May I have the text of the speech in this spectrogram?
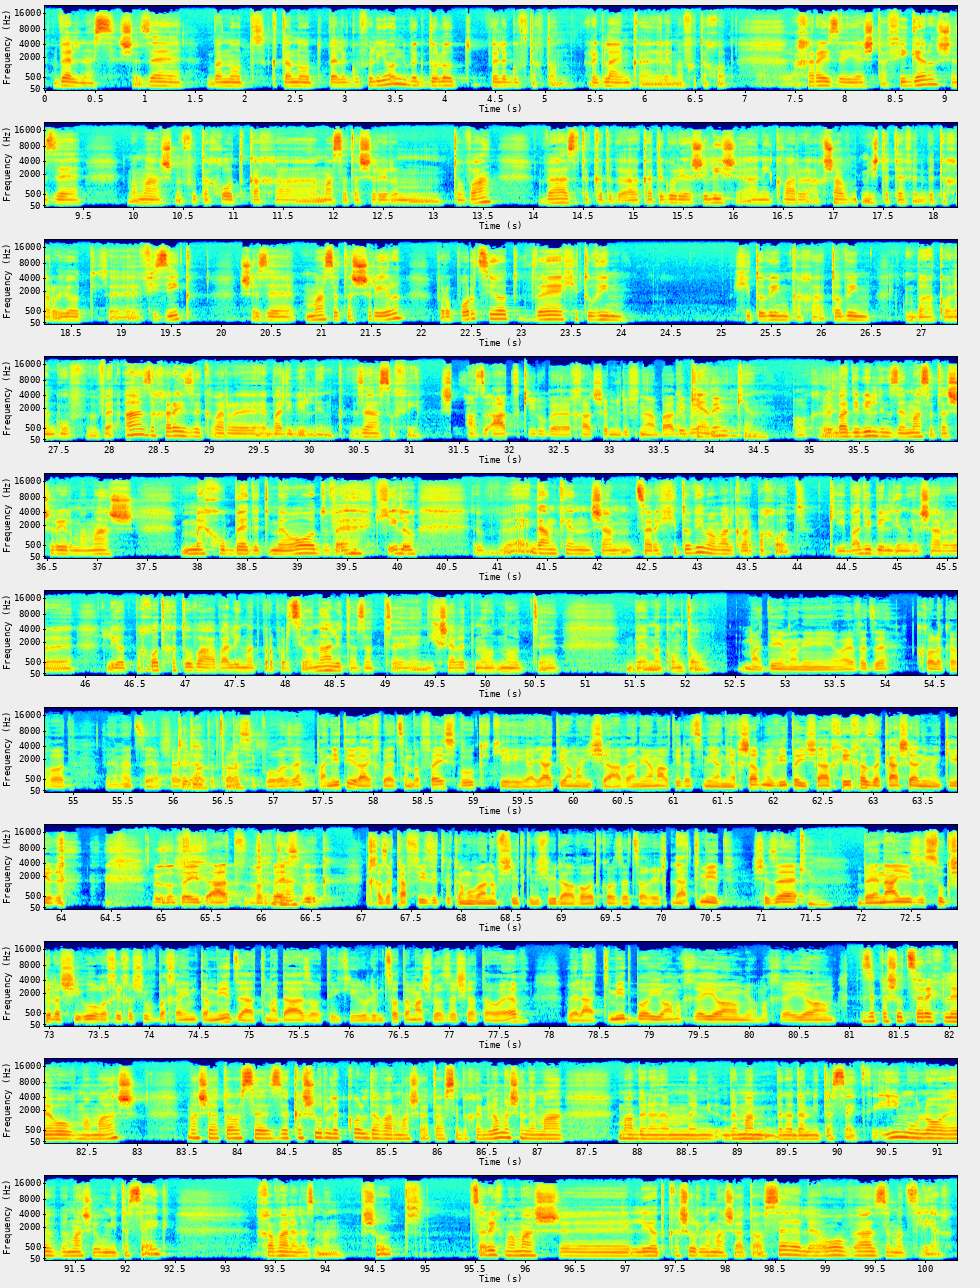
הוולנס, שזה בנות קטנות פלג גוף עליון וגדולות פלג גוף תחתון, רגליים כאלה מפותחות. Okay. אוקיי. אחרי זה יש את הפיגר, שזה ממש מפותחות, ככה מסת השריר טובה, ואז את הקטגוריה שלי, שאני כבר עכשיו משתתפת בתחרויות, physique, שזה מסת השריר, פרופורציות וחיטובים. חיטובים ככה טובים בכל הגוף, ואז אחרי זה כבר body אה, building, זה הסופי. אז את כאילו באחד שמלפני ה body building? כן, כן. אוקיי. ו body building זה מסת השריר ממש מכובדת מאוד, וכאילו, וגם כן שם צריך חיטובים, אבל כבר פחות. כי ב body building אפשר אה, להיות פחות חטובה, אבל אם את פרופורציונלית, אז את אה, נחשבת מאוד מאוד אה, במקום טוב. מדהים, אני אוהב את זה, כל הכבוד. באמת זה יפה תודה, לראות את תודה. כל הסיפור הזה. פניתי אלייך בעצם בפייסבוק, כי היה את יום האישה, ואני אמרתי לעצמי, אני עכשיו מביא את האישה הכי חזקה שאני מכיר. וזאת היית את בפייסבוק. חזקה פיזית וכמובן נפשית, כי בשביל לעבור את כל זה צריך להתמיד, שזה כן. בעיניי זה סוג של השיעור הכי חשוב בחיים תמיד, זה ההתמדה הזאת, כאילו למצוא את המשהו הזה שאתה אוהב, ולהתמיד בו יום אחרי יום, יום אחרי יום. זה פשוט צריך לאהוב ממש. מה שאתה עושה, זה קשור לכל דבר מה שאתה עושה בחיים, לא משנה מה, מה בן אדם, במה בן אדם מתעסק. אם הוא לא אוהב במה שהוא מתעסק, חבל על הזמן. פשוט צריך ממש אה, להיות קשור למה שאתה עושה, לאהוב, ואז זה מצליח.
